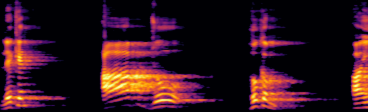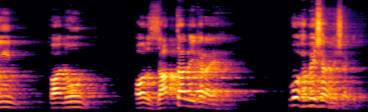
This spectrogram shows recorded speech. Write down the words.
لیکن آپ جو حکم، آئین، قانون اور ضابطہ لے کر آئے ہیں، وہ ہمیشہ ہمیشہ کے لیے۔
